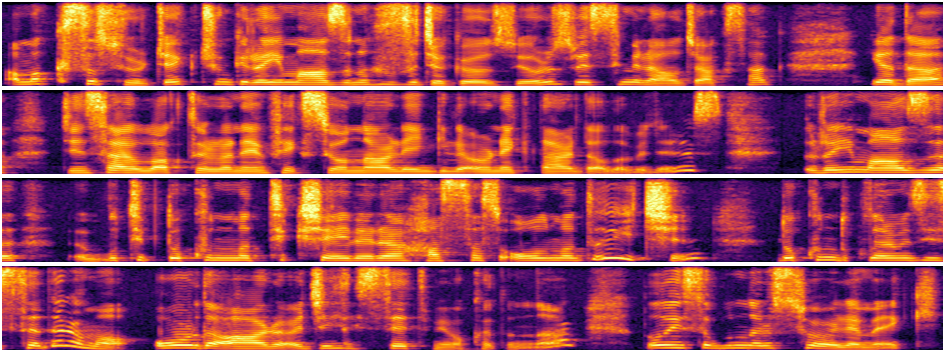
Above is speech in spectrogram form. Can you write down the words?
Ama kısa sürecek çünkü rahim ağzını hızlıca gözlüyoruz ve simir alacaksak ya da cinsel yol aktarılan enfeksiyonlarla ilgili örnekler de alabiliriz rahim ağzı bu tip dokunmatik şeylere hassas olmadığı için dokunduklarımızı hisseder ama orada ağrı acı hissetmiyor kadınlar. Dolayısıyla bunları söylemek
